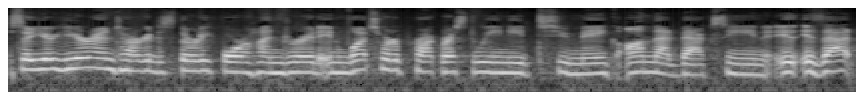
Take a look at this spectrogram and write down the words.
So your year-end target is 3,400. And what sort of progress do we need to make on that vaccine? Is, is that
